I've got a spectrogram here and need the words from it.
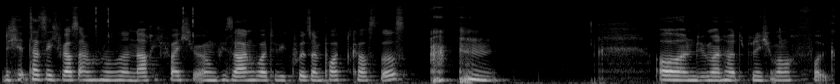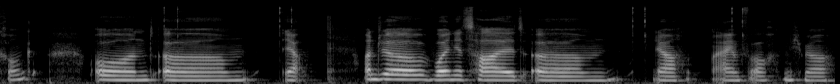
ich, tatsächlich war es einfach nur so eine Nachricht, weil ich irgendwie sagen wollte, wie cool sein Podcast ist. Und wie man hört, bin ich immer noch voll krank. Und ähm, ja. Und wir wollen jetzt halt ähm, ja einfach nicht mehr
